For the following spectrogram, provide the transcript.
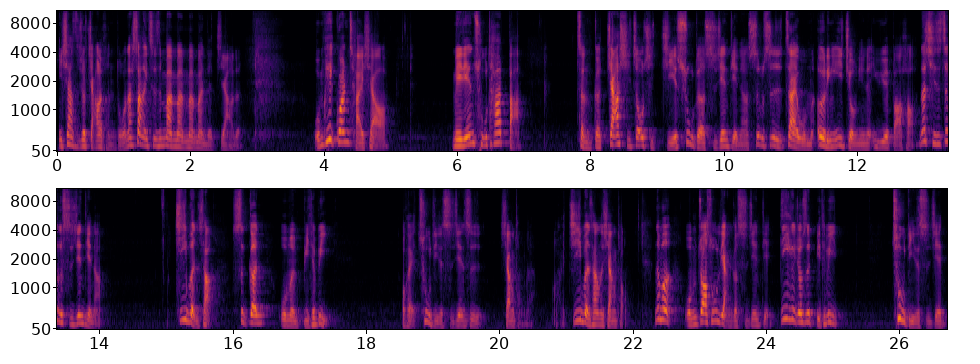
一下子就加了很多。那上一次是慢慢慢慢的加的。我们可以观察一下啊、哦，美联储它把整个加息周期结束的时间点呢，是不是在我们二零一九年的一月八号？那其实这个时间点呢、基本上是跟我们比特币 OK 触底的时间是相同的，OK 基本上是相同。那么我们抓出两个时间点，第一个就是比特币触底的时间，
